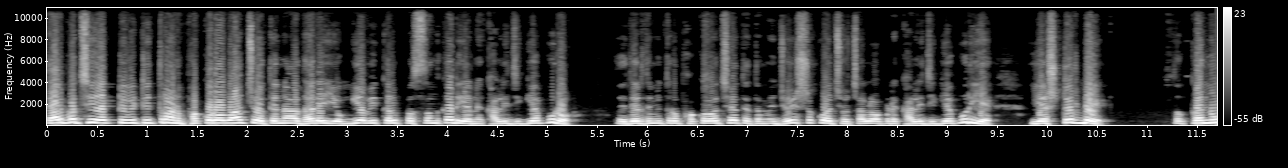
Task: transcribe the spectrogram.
ત્યાર પછી એક્ટિવિટી ત્રણ. ફકરો વાંચો, તેના આધારે યોગ્ય વિકલ્પ પસંદ કરી અને ખાલી જગ્યા પૂરો. તો વિદ્યાર્થી મિત્રો, ફકરો છે તે તમે જોઈ શકો છો. ચાલો આપણે ખાલી જગ્યા પૂરીએ. યસ્ટરડે તો કનુ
